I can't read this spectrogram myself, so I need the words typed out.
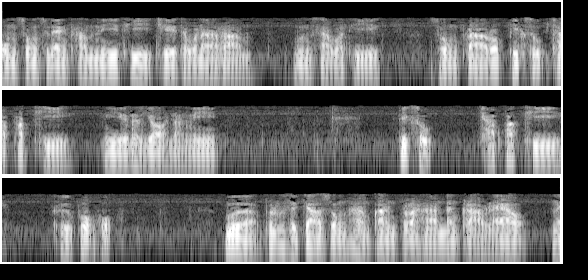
องค์ทรงแสดงธรรมนี้ที่เชตวนาราม เมืองสาวัตถี ทรงปรารบภิกษุฉับพักคีมีเรื่องย่อดังนี้ ภิกษุชาพักคีคือพวกหก เมื่อพระพุทธเจ้าทรงห้ามการประหารดังกล่าวแล้วใน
